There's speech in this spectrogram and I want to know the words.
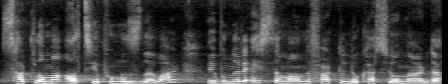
saklama altyapımız da var ve bunları eş zamanlı farklı lokasyonlarda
